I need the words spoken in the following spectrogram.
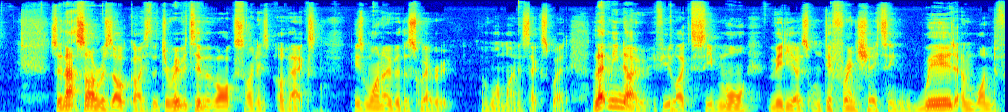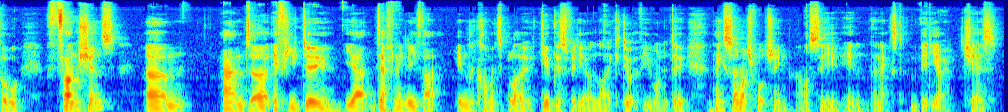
So that's our result, guys. The derivative of arc sine is, of x is 1 over the square root of 1 minus x squared. Let me know if you'd like to see more videos on differentiating weird and wonderful functions. Um, and uh, if you do, yeah, definitely leave that in the comments below. Give this video a like, do whatever you want to do. Thanks so much for watching, and I'll see you in the next video. Cheers.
